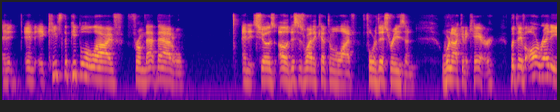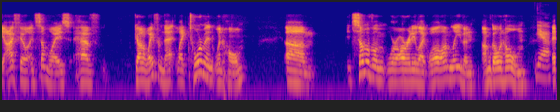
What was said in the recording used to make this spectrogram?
and it and it keeps the people alive from that battle and it shows oh this is why they kept them alive for this reason. We're not going to care. But they've already i feel in some ways have gone away from that. Like tormund went home. Um some of them were already like well i'm leaving. I'm going home. Yeah. and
